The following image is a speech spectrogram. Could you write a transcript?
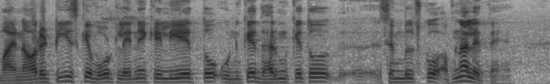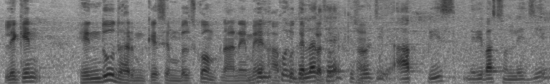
माइनॉरिटीज के वोट लेने के लिए तो उनके धर्म के तो सिंबल्स को अपना लेते हैं। लेकिन हिंदू धर्म के सिंबल्स को अपनाने में आपको बिल्कुल गलत है हो- किशोर जी आप प्लीज़ मेरी बात सुन लीजिए।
